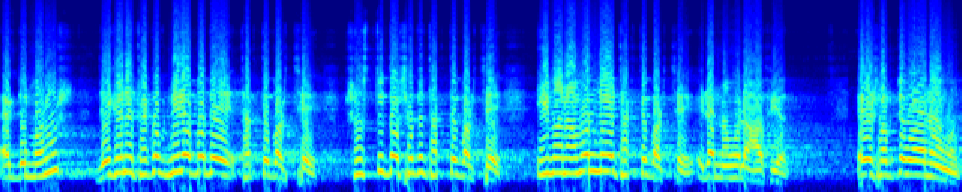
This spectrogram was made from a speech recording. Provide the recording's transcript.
একজন মানুষ যেখানে থাকুক নিরাপদে থাকতে পারছে, সুস্থতার সাথে থাকতে পারছে ইমান আমল নিয়ে থাকতে পারছে, এটার নাম হলো আফিয়ত। এটা সবচেয়ে বড় নিয়ামত।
